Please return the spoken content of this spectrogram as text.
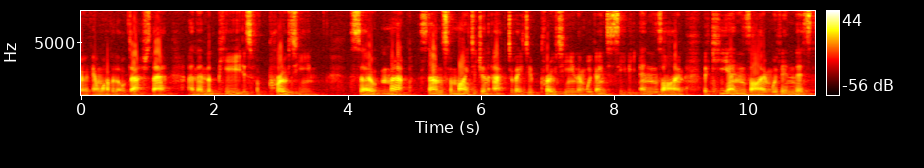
Again, we'll have a little dash there. And then the P is for protein. So MAP stands for mitogen activated protein and we're going to see the enzyme, the key enzyme within this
